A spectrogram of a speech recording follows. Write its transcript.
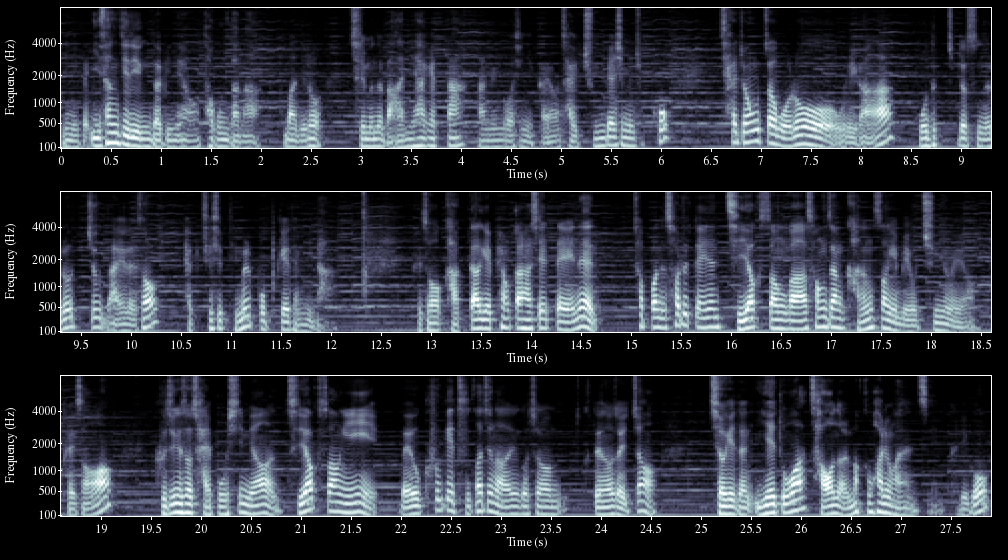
그러니까 이상 질의응답이네요. 더군다나 한마디로 질문을 많이 하겠다라는 것이니까요. 잘 준비하시면 좋고 최종적으로 우리가 고득점자 순으로 쭉 나열해서 170팀을 뽑게 됩니다. 그래서 각각의 평가를 하실 때에는 첫 번째 서류 때에는 지역성과 성장 가능성이 매우 중요해요. 그래서 그 중에서 잘 보시면 지역성이 매우 크게 두 가지 나뉘는 것처럼 나눠져 있죠. 지역에 대한 이해도와 자원을 얼마큼 활용하는지 그리고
